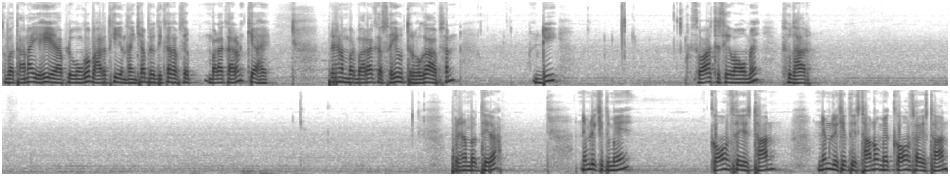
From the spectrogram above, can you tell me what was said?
तो बताना यही है आप लोगों को, भारत की जनसंख्या वृद्धि का सबसे बड़ा कारण क्या है? प्रश्न नंबर बारह का सही उत्तर होगा ऑप्शन डी, स्वास्थ्य सेवाओं में सुधार। प्रश्न नंबर तेरह। निम्नलिखित में कौन से स्थान, निम्नलिखित स्थानों में कौन सा स्थान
